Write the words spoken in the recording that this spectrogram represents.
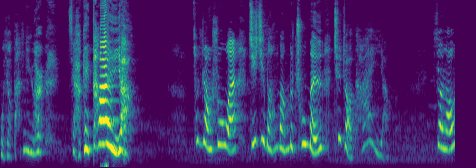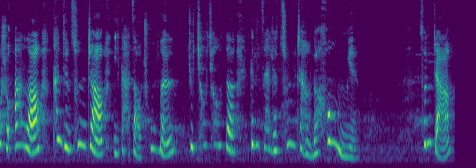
我要把女儿嫁给太阳。村长说完，急急忙忙的出门去找太阳。小老鼠阿郎看见村长一大早出门，就悄悄地跟在了村长的后面。村长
